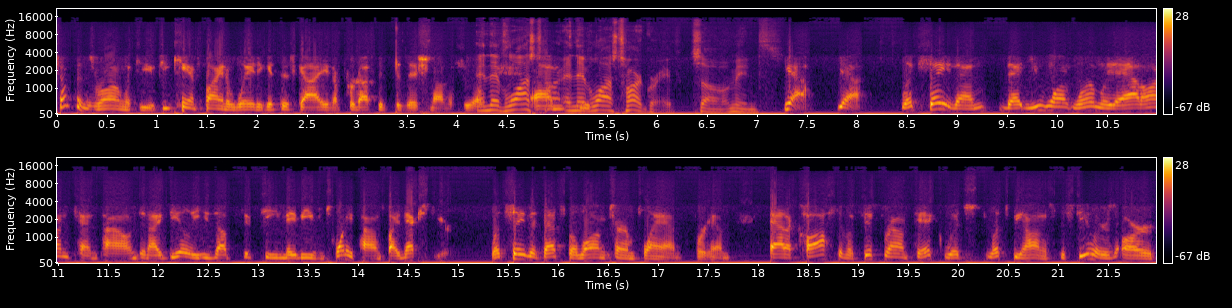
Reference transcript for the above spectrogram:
something's wrong with you if you can't find a way to get this guy in a productive position on the field. And they've lost um, and they've lost Hargrave. So I mean, yeah, yeah. Let's say then that you want Wormley to add on 10 pounds, and ideally he's up 15, maybe even 20 pounds by next year. Let's say that that's the long-term plan for him at a cost of a fifth-round pick. Which, let's be honest, the Steelers are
